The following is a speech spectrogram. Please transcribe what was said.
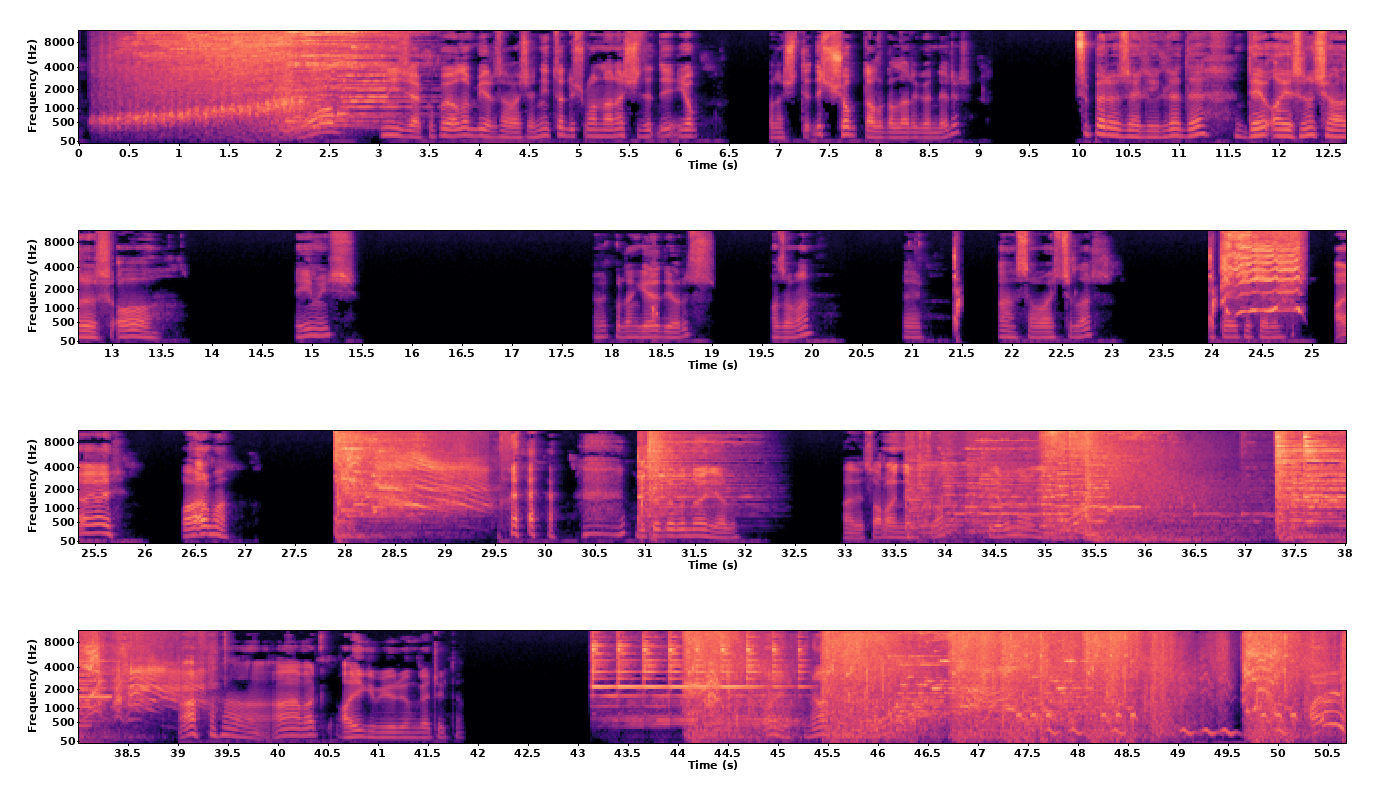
Ninja kupa yolu bir savaşa. Nita düşmanlarına şiddetli yok bana şiddetli şok dalgaları gönderir. Süper özelliğiyle de dev ayısını çağırır. Oo. İyiymiş. Evet buradan geri diyoruz. O zaman evet. Ha, savaşçılar. Rotayı seçelim. Ay ay ay. Bağırma. Bir turda bunu oynayalım. Hadi son oynamıştı lan. Bir de bunu oynayalım. Ahaha. Aa bak ayı gibi yürüyorum gerçekten. Ay ne yapıyorsun? Ay ay.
